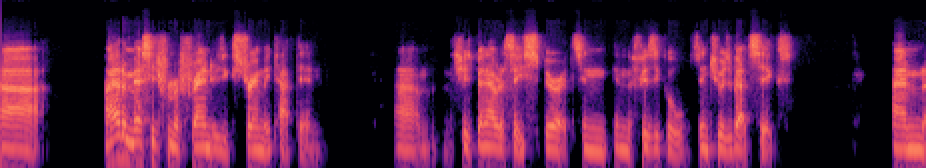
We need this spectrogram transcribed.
Uh, I had a message from a friend who's extremely tapped in. Um, she's been able to see spirits in, in the physical since she was about six. And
